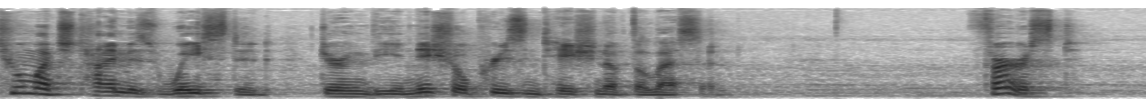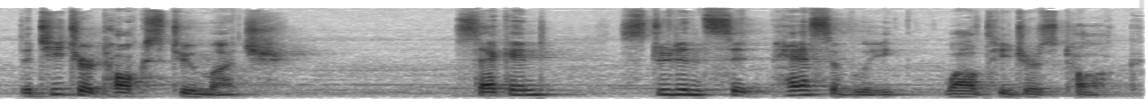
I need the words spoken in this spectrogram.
too much time is wasted during the initial presentation of the lesson. First, the teacher talks too much. Second, students sit passively while teachers talk.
